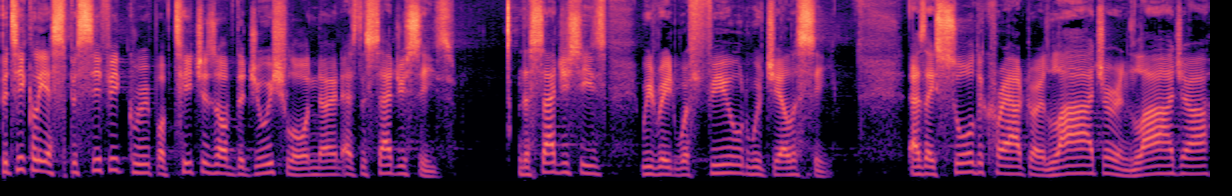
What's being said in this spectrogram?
particularly a specific group of teachers of the Jewish law known as the Sadducees. The Sadducees, we read, were filled with jealousy. As they saw the crowd grow larger and larger,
